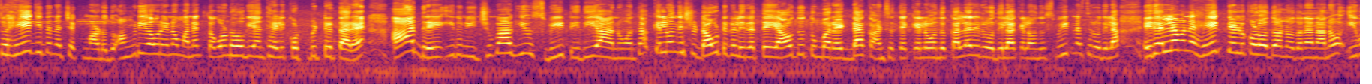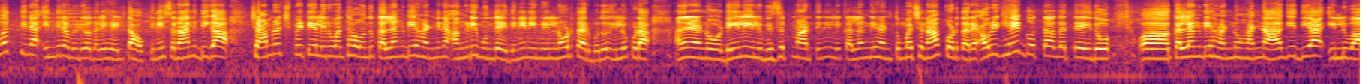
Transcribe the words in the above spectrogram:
ಸೊ ಹೇಗಿದನ್ನ ಚೆಕ್ ಮಾಡೋದು? ಅಂಗಡಿಯವರೇನೋ ಮನೆಗೆ ತಗೊಂಡು ಹೋಗಿ ಅಂತ ಹೇಳಿ ಕೊಟ್ಬಿಟ್ಟಿರ್ತಾರೆ. ಆದ್ರೆ ಇದು ನಿಜವಾಗಿಯೂ ಸ್ವೀಟ್ ಇದೆಯಾ ಅನ್ನುವಂಥ ಕೆಲವೊಂದಿಷ್ಟು ಡೌಟ್ಗಳಿರುತ್ತೆ ಯಾವುದು ತುಂಬಾ ರೆಡ್ ಆಗಿ ಕಾಣಿಸುತ್ತೆ, ಕೆಲವೊಂದು ಕಲರ್ ಇರೋದಿಲ್ಲ, ಕೆಲವೊಂದು ಸ್ವೀಟ್ನೆಸ್ ಇರೋದಿಲ್ಲ. ಇದೆಲ್ಲವನ್ನ ಹೇಗೆ ತಿಳ್ಕೊಳ್ಳೋದು ಅನ್ನೋದನ್ನ ನಾನು ಇವತ್ತಿನ ಇಂದಿನ ವಿಡಿಯೋದಲ್ಲಿ ಹೇಳ್ತಾ ಹೋಗ್ತೀನಿ. ಸೊ ನಾನಿದೀಗ ಚಾಮರಾಜಪೇಟೆಯಲ್ಲಿರುವಂತಹ ಒಂದು ಕಲ್ಲಂಗಡಿ ಹಣ್ಣಿನ ಅಂಗಡಿ ಮುಂದೆ ಇದ್ದೀನಿ. ನೀವು ಇಲ್ಲಿ ನೋಡ್ತಾ ಇರ್ಬೋದು. ಇಲ್ಲೂ ಕೂಡ, ಅಂದರೆ ನಾನು ಡೈಲಿ ಇಲ್ಲಿ ವಿಸಿಟ್ ಮಾಡ್ತೀನಿ. ಇಲ್ಲಿ ಕಲ್ಲಂಗಡಿ ಹಣ್ಣು ತುಂಬ ಚೆನ್ನಾಗಿ ಕೊಡ್ತಾರೆ. ಅವ್ರಿಗೆ ಹೇಗೆ ಗೊತ್ತಾಗುತ್ತೆ ಇದು ಕಲ್ಲಂಗಡಿ ಹಣ್ಣು ಹಣ್ಣು ಆಗಿದೆಯಾ, ಇಲ್ವಾ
